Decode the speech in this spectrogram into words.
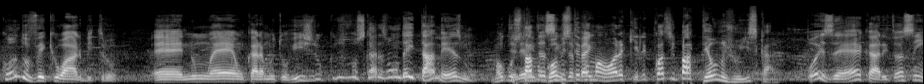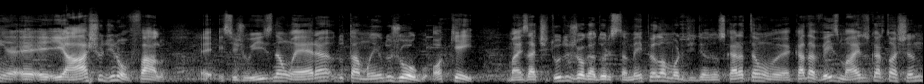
quando vê que o árbitro é, não é um cara muito rígido, os caras vão deitar mesmo. Mas o Gustavo então, assim, Gomes teve pega... uma hora que ele quase bateu no juiz, cara. Pois é, cara. Então, assim, é, é, acho, de novo, falo, é, esse juiz não era do tamanho do jogo, ok. Mas a atitude dos jogadores também, pelo amor de Deus, os caras estão, é, cada vez mais, os caras estão achando,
